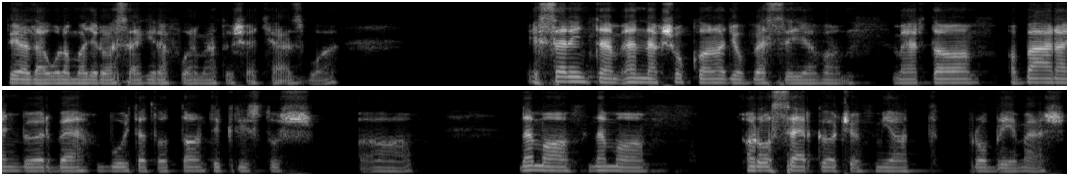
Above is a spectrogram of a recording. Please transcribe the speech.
például a Magyarországi Református Egyházból. És szerintem ennek sokkal nagyobb veszélye van, mert a, a báránybőrbe bújtatott Antikrisztus a, nem, a, nem a, a rossz szerkölcsök miatt problémás,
